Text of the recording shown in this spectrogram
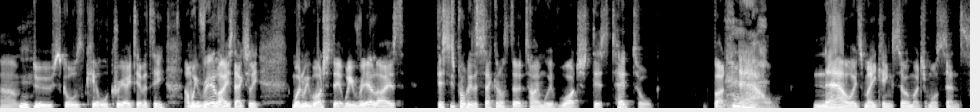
um, mm-hmm. Do Schools Kill Creativity? And we realized actually, when we watched it, we realized this is probably the second or third time we've watched this TED talk, but now, now it's making so much more sense.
